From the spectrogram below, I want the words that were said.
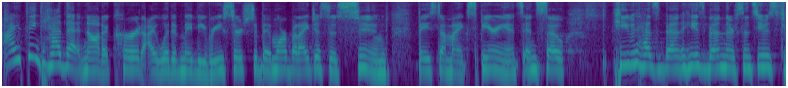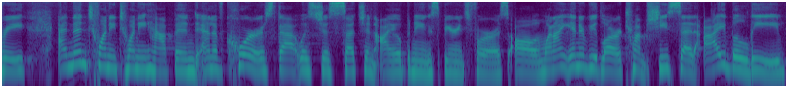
I think had that not occurred, I would have maybe researched a bit more. But I just assumed based on my experience. And so, he has been he's been there since he was three. And then 2020 happened, and of course, that was just such an eye-opening experience for us all. And when I interviewed Laura Trump, she said, I believe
